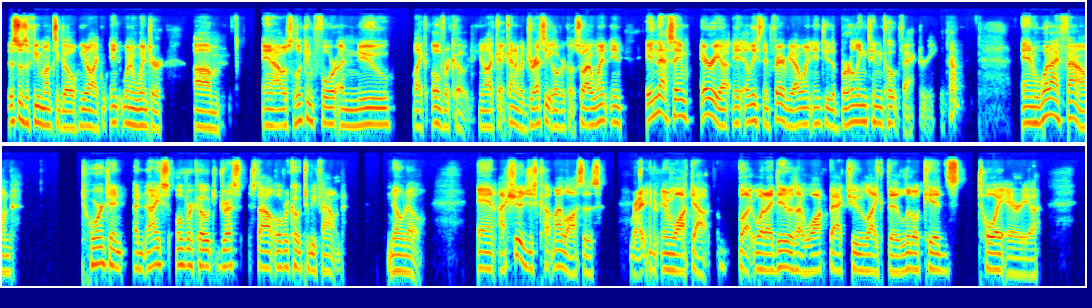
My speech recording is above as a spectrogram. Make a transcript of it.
This was a few months ago. You know, like in, when in winter, um, and I was looking for a new like overcoat. You know, like a kind of a dressy overcoat. So I went in in that same area, at least in Fairview. I went into the Burlington Coat Factory, Okay. and what I found weren't a nice overcoat, dress style overcoat to be found. No, no. And I should have just cut my losses Right. and, and walked out. But what I did was I walked back to like the little kids' toy area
